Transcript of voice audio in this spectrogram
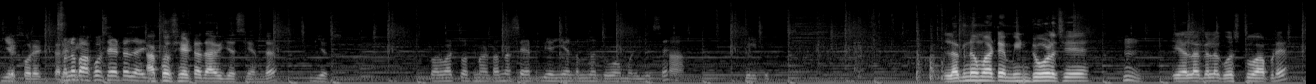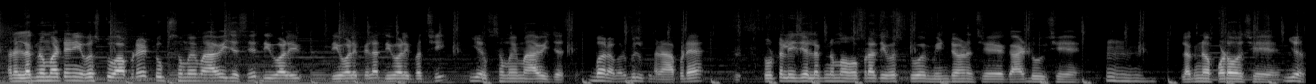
ડેકોરેટ ડેકોરેટ મતલબ આખો સેટ જ આવી આખો સેટ જ આવી જશે અંદર. યસ કરવા ચોથ માટેના સેટ બી અહીંયા તમને જોવા મળી જશે. હા. બિલકુલ. લગ્ન માટે મીંઢોળ છે એ અલગ અલગ વસ્તુ આપણે અને લગ્ન માટેની વસ્તુ આપણે ટૂંક સમયમાં આવી જશે દિવાળી દિવાળી પહેલા દિવાળી પછી ટૂંક સમયમાં આવી જશે. બરાબર બિલકુલ. અને આપણે ટોટલી જે લગ્નમાં વપરાતી વસ્તુ હોય મીંઢણ છે ગાડું છે લગ્ન પડો છે યસ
